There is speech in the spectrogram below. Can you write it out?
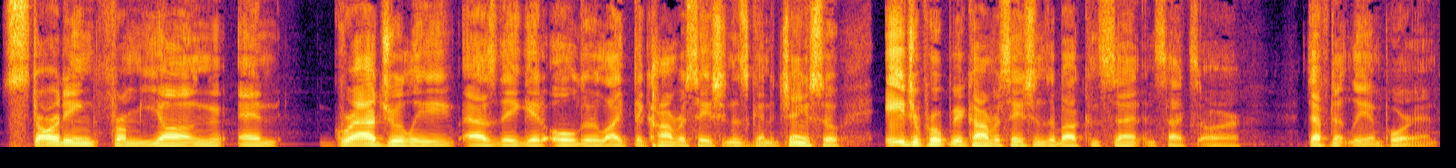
starting from young and gradually as they get older like the conversation is going to change so age appropriate conversations about consent and sex are definitely important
